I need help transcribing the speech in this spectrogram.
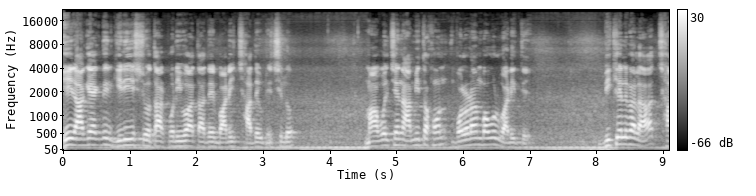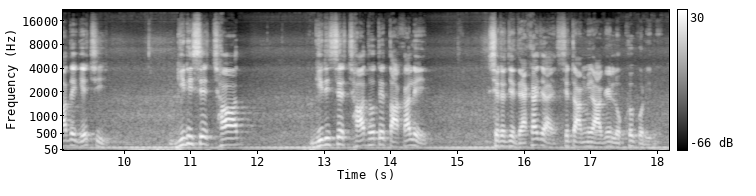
এর আগে একদিন গিরিশ ও তার পরিবার তাদের বাড়ির ছাদে উঠেছিল। মা বলছেন, আমি তখন বলরামবাবুর বাড়িতে। বিকেলবেলা ছাদে গেছি। গিরিশের ছাদ গিরিশের ছাদ হতে তাকালে সেটা যে দেখা যায়, সেটা আমি আগে লক্ষ্য করিনি।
